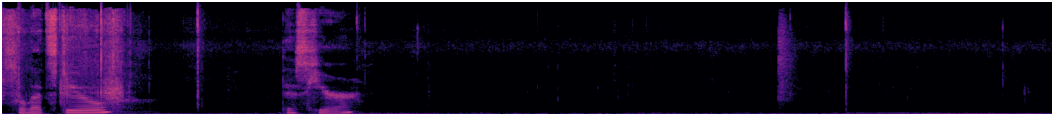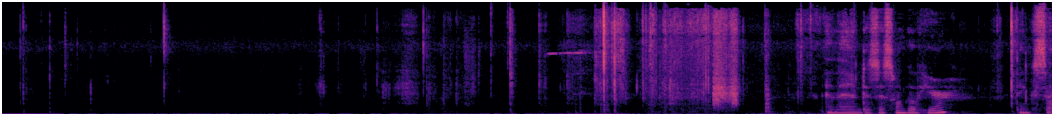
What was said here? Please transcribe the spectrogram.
So let's do this here. And then does this one go here? I think so.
